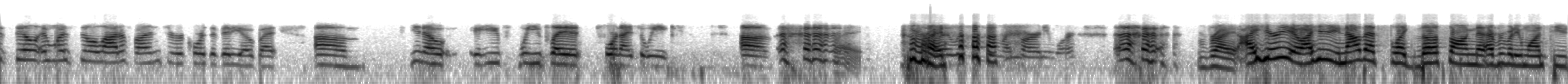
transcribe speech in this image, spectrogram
is still it was still a lot of fun to record the video but um you know you when you play it four nights a week um right. I don't right. listen to in my car anymore right. I hear you. I hear you. Now that's like the song that everybody wants you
